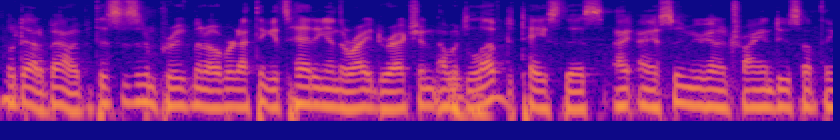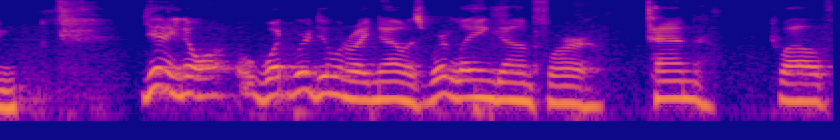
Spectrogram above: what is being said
no doubt about it. But this is an improvement over it. I think it's heading in the right direction. I would love to taste this. I, I assume you're going to try and do something. Yeah, you know, what we're doing right now is we're laying down for 10, 12,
